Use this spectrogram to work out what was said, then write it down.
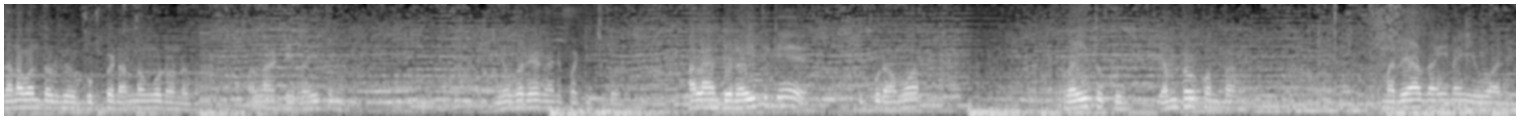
ధనవంతుడికి గుప్పెడు అన్నం కూడా ఉండదు. అలాంటి రైతును ఎవరే కానీ పట్టించుకోరు అలాంటి రైతుకే ఇప్పుడు అమ్మ రైతుకు ఎంతో కొంత మర్యాద అయినా ఇవ్వాలి.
